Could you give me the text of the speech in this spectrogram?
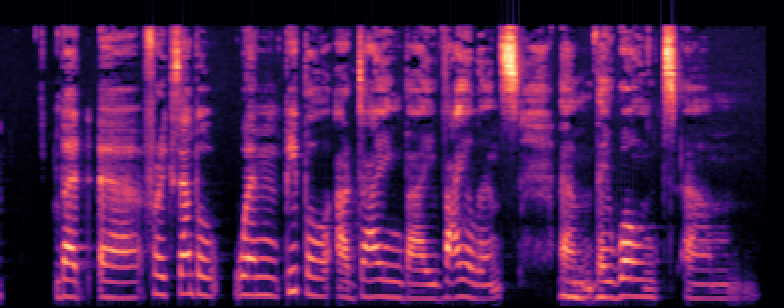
But uh, for example, when people are dying by violence, um, mm-hmm. they won't um,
